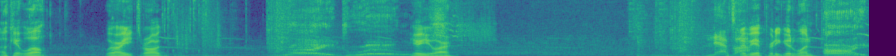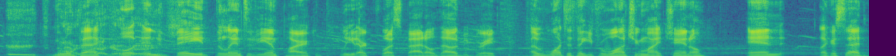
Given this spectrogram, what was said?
Okay, well, where are you, Throgg? Here you are. That's gonna be a pretty good one. When we're back, we'll invade the lands of the Empire and complete our quest battle. That would be great. I want to thank you for watching my channel. And like I said,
